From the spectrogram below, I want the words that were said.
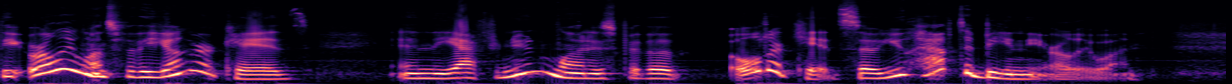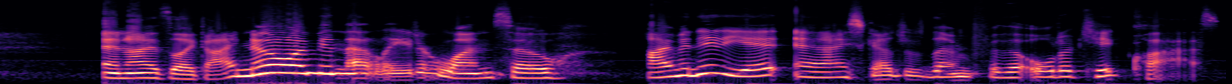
"The early one's for the younger kids, and the afternoon one is for the older kids. So you have to be in the early one." And I was like, "I know I'm in that later one, so I'm an idiot." And I scheduled them for the older kid class.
